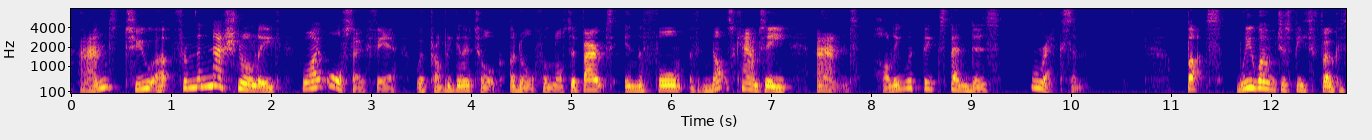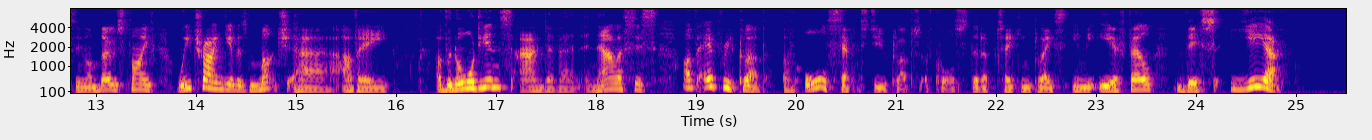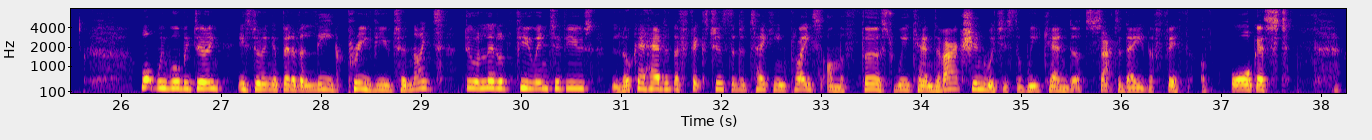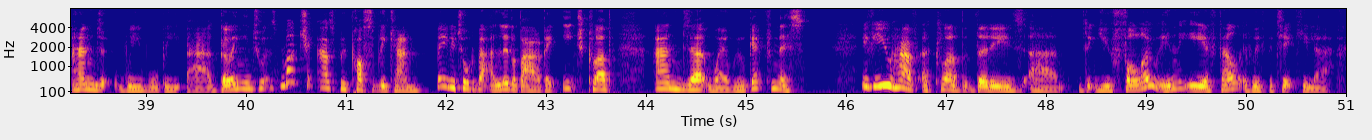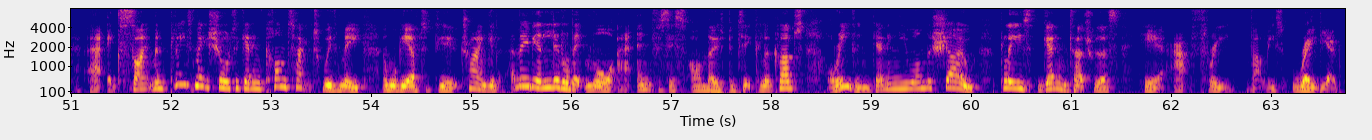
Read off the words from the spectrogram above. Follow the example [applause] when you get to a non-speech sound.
And two up from the National League, who I also fear we're probably going to talk an awful lot about in the form of Notts County and Hollywood Big Spenders, Wrexham. But we won't just be focusing on those five. We try and give as much uh, of a of an audience and of an analysis of every club, of all 72 clubs, of course, that are taking place in the EFL this year. What we will be doing is doing a bit of a league preview tonight, do a little few interviews, look ahead at the fixtures that are taking place on the first weekend of action, which is the weekend of Saturday, the 5th of August. And we will be uh, going into as much as we possibly can, maybe talk about a little bit about each club and uh, where we will get from this. If you have a club that is uh, that you follow in the EFL with particular uh, excitement, please make sure to get in contact with me, and we'll be able to do, try and give maybe a little bit more uh, emphasis on those particular clubs, or even getting you on the show. Please get in touch with us here at Three Valleys Radio.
